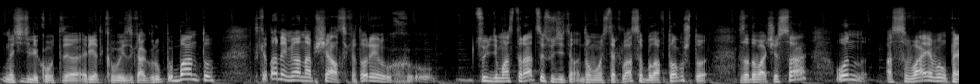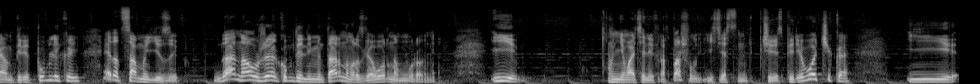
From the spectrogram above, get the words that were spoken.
носителей какого-то редкого языка группы Банту, с которыми он общался, которые суть демонстрации, суть этого мастер-класса была в том, что за два часа он осваивал прямо перед публикой этот самый язык. Да, на уже каком-то элементарном разговорном уровне. И внимательно их расспрашивал, естественно, через переводчика. И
